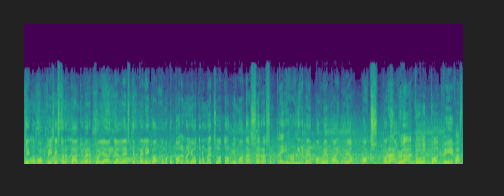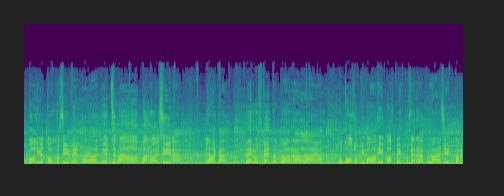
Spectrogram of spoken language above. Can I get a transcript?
Kiekko pomppii siis tuonne päätyverkkoon ja jälleen sitten peli katko. Mutta paljon on joutunut Metsola torjumaan tässä erässä, mutta ei ihan hirveän pahoja paikkoja. Kaksi. kaksi Räpylään tullut tuolta viivasta paljon tommosia vetoja. Et nyt se vähän haparoi siinä. Ja aika perusveto tuohon rällään, ja, mut osukin vaan hipas pikkusen räpylään ja siitä tonne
